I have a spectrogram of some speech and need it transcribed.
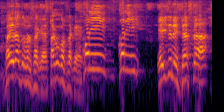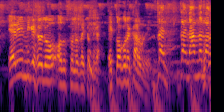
ভাইয়ের আদর করছ থাকে তাকে করছ থাকে করি করি। এই জন্য দেশটা এরই নিকে হইল অধস্থলে যাইতেছে এই তগরের কারণে। জান জান আপনার কথা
